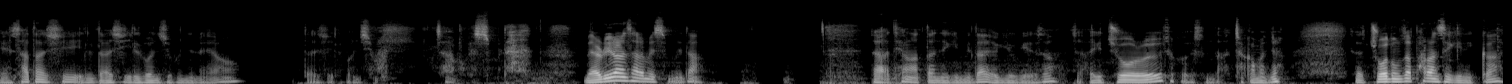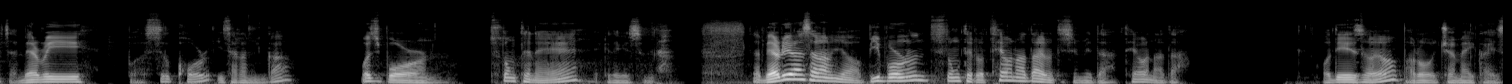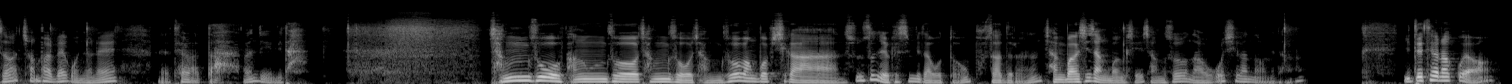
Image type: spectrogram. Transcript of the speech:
예, 4-1-1번 지문이네요. 1-1번 지문. 자, 보겠습니다. 메리라는 사람이 있습니다. 자, 태어났다는 얘기입니다. 여기, 여기에서. 자, 여기 주어를 체크하겠습니다. 잠깐만요. 자, 주어 동사 파란색이니까. 자, Mary, 뭐, Silcole, 이 사람인가? was born. 수동태네. 이렇게 되겠습니다. 자, Mary라는 사람은요, be born은 수동태로 태어나다 이런 뜻입니다. 태어나다. 어디에서요? 바로 자메이카에서 1805년에 태어났다라는 얘기입니다. 장소, 방소, 장소, 장소, 방법, 시간 순서는 이렇게 씁니다. 보통 부사들은 장방시, 장방시, 장소 나오고 시간 나옵니다. 이때 태어났고요.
